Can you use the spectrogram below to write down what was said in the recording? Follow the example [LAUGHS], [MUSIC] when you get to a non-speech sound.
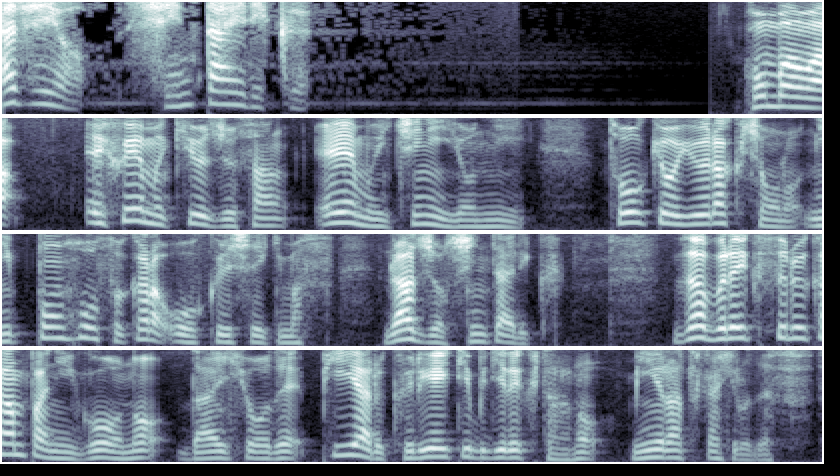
ラジオ新大陸。こんばんは。FM93 AM1242 東京有楽町の日本放送からお送りしていきます。ラジオ新大陸。ザ・ブレイクスルーカンパニー GO の代表で PR クリエイティブディレクターの三浦貴弘です。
